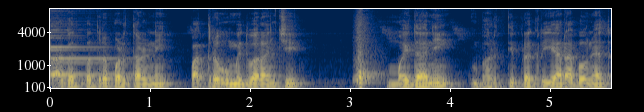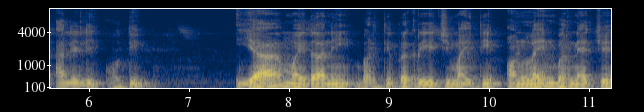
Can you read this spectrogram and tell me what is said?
कागदपत्र पडताळणी पात्र उमेदवारांची मैदानी भरती प्रक्रिया राबवण्यात आलेली होती. या मैदानी भरती प्रक्रियेची माहिती ऑनलाईन भरण्याचे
